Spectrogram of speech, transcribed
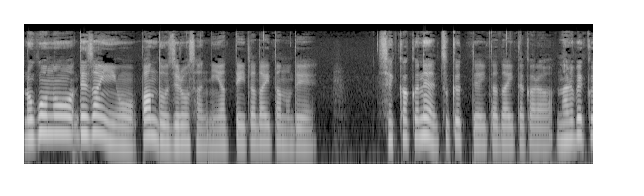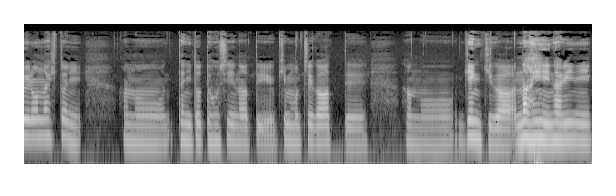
ロゴのデザインを坂東二郎さんにやっていただいたので、せっかくね、作っていただいたから、なるべくいろんな人に、あの、手に取ってほしいなっていう気持ちがあって、あの、元気がないなりに、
